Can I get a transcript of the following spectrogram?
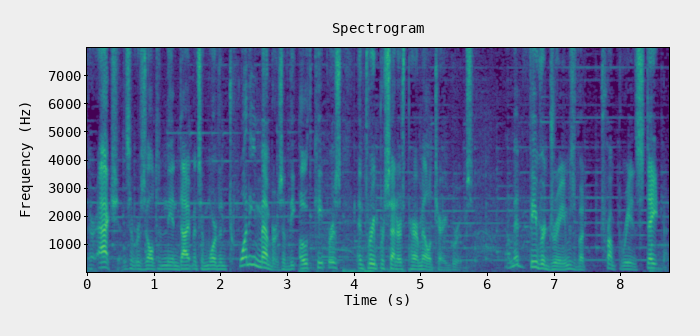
Their actions have resulted in the indictments of more than 20 members of the Oath Keepers and Three Percenters paramilitary groups. Amid fever dreams of a Trump reinstatement,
